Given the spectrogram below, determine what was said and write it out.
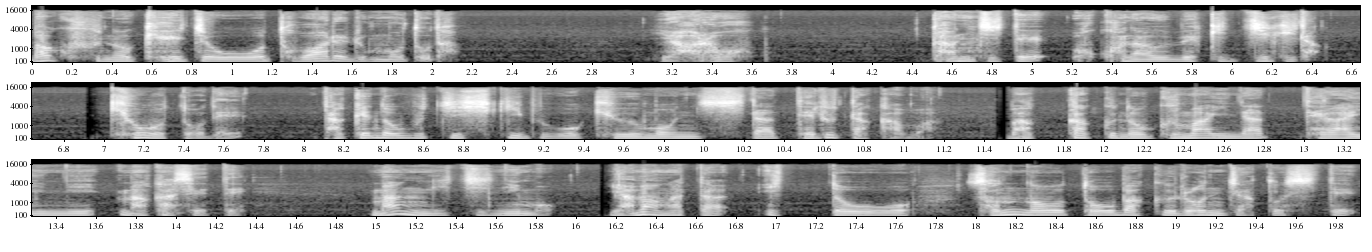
幕府の傾聴を問われるもとだ。やろう。断じて行うべき時期だ。京都で竹の内式部を求問した照高は幕閣の愚昧な手合いに任せて万一にも山形一党を尊王倒幕論者として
